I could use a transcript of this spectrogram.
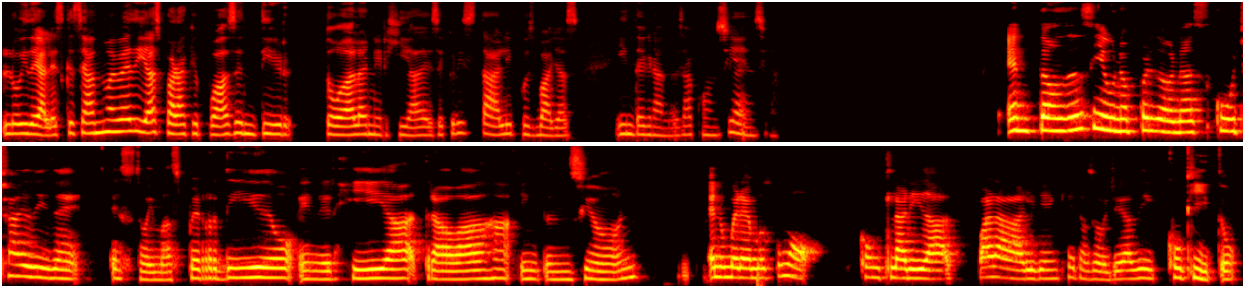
lo ideal es que sean nueve días para que puedas sentir toda la energía de ese cristal y pues vayas integrando esa conciencia. Entonces, si una persona escucha y dice, estoy más perdido, energía, trabaja, intención, enumeremos como con claridad para alguien que nos oye así coquito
